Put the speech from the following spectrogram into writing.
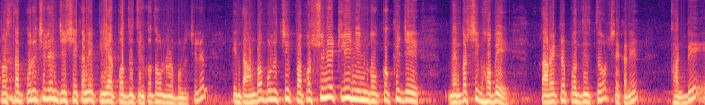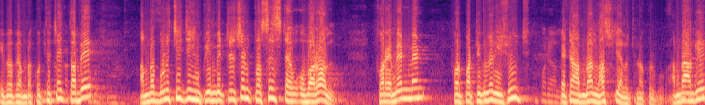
প্রস্তাব করেছিলেন যে সেখানে পিয়ার পদ্ধতির কথা ওনারা বলেছিলেন কিন্তু আমরা বলেছি প্রপোর্শনেটলি নিম্নকক্ষে যে মেম্বারশিপ হবে তার একটা পদ্ধতি তো সেখানে থাকবে এভাবে আমরা করতে চাই। তবে আমরা বলেছি যে ইমপ্লিমেন্টেশন প্রসেসটা overall for amendment for particular issues এটা আমরা লাস্টলি আলোচনা করব। আমরা আগে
